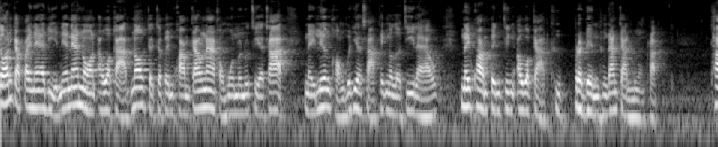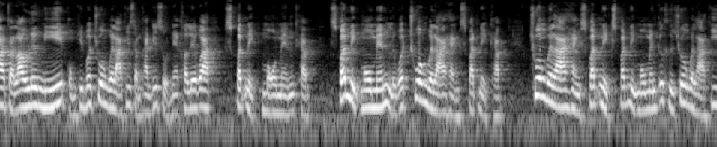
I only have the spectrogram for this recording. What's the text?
ย้อนกลับไปในอดีตเนี่ยแน่นอนอวกาศนอกจากจะเป็นความก้าวหน้าของมวลมนุษยชาติ ในเรื่องของวิทยาศาสตร์เทคโนโลยีแล้ว ในความเป็นจริงอวกาศคือประเด็นทางด้านการเมืองครับ ถ้าจะเล่าเรื่องนี้ ผมคิดว่าช่วงเวลาที่สำคัญที่สุดเนี่ยเขาเรียกว่า Sputnik Moment ครับ Sputnik Moment หรือว่าช่วงเวลาแห่ง Sputnik ครับช่วงเวลาแห่ง Sputnik Sputnik Moment ก็คือช่วงเวลาที่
